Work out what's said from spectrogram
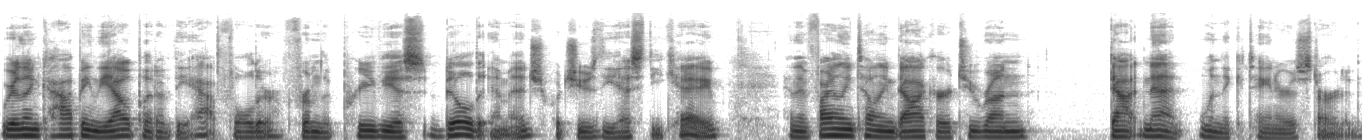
We are then copying the output of the app folder from the previous build image, which used the SDK, and then finally telling Docker to run .NET when the container is started.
